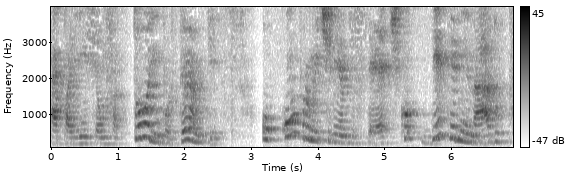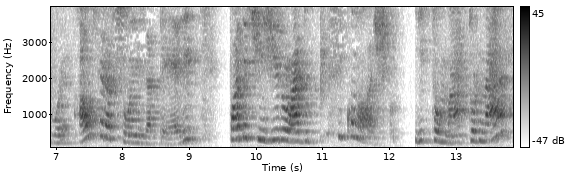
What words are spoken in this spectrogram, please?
a aparência é um fator importante, o comprometimento estético determinado por alterações da pele pode atingir o lado psicológico e tomar, tornar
